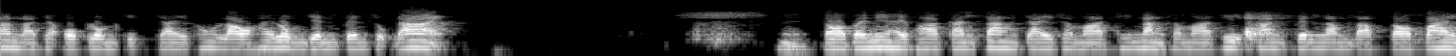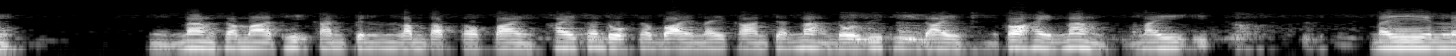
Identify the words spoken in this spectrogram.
นั่นแหละจะอบรมจิตใจของเราให้ร่มเย็นเป็นสุขได้ ต่อไปนี้ให้พาการตั้งใจสมาธินั่งสมาธิกันเป็นลำดับต่อไปนั่งสมาธิกันเป็นลำดับต่อไป ใครสะดวกสบายในการจะนั่งโดยวิธีใด ก็ให้นั่งในอีก ในใน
